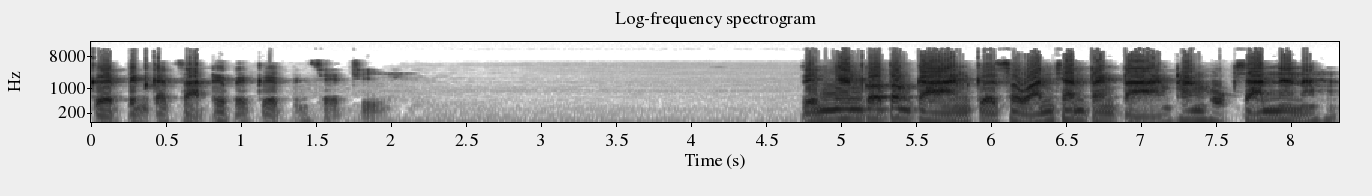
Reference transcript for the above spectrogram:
เกิดเป็นกษัตริย์หรือไปเกิดเป็นเศรษฐี หรืองั้นก็ต้องการเกิดสวรรค์ชั้นต่าง ๆ ทั้งหกชั้นนั่นนะฮะ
